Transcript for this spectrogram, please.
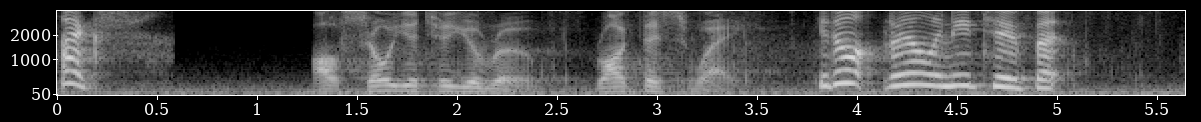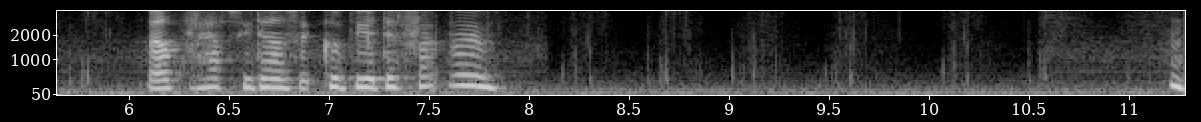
Thanks. I'll show you to your room. Right this way. You don't really need to, but... Well, perhaps he does. It could be a different room. Hmm.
